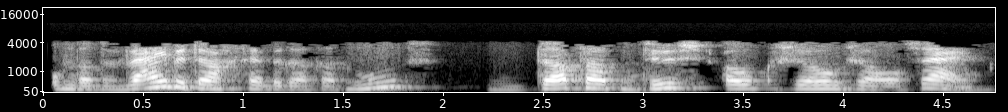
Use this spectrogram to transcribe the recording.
omdat wij bedacht hebben dat dat moet, dat dat dus ook zo zal zijn.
